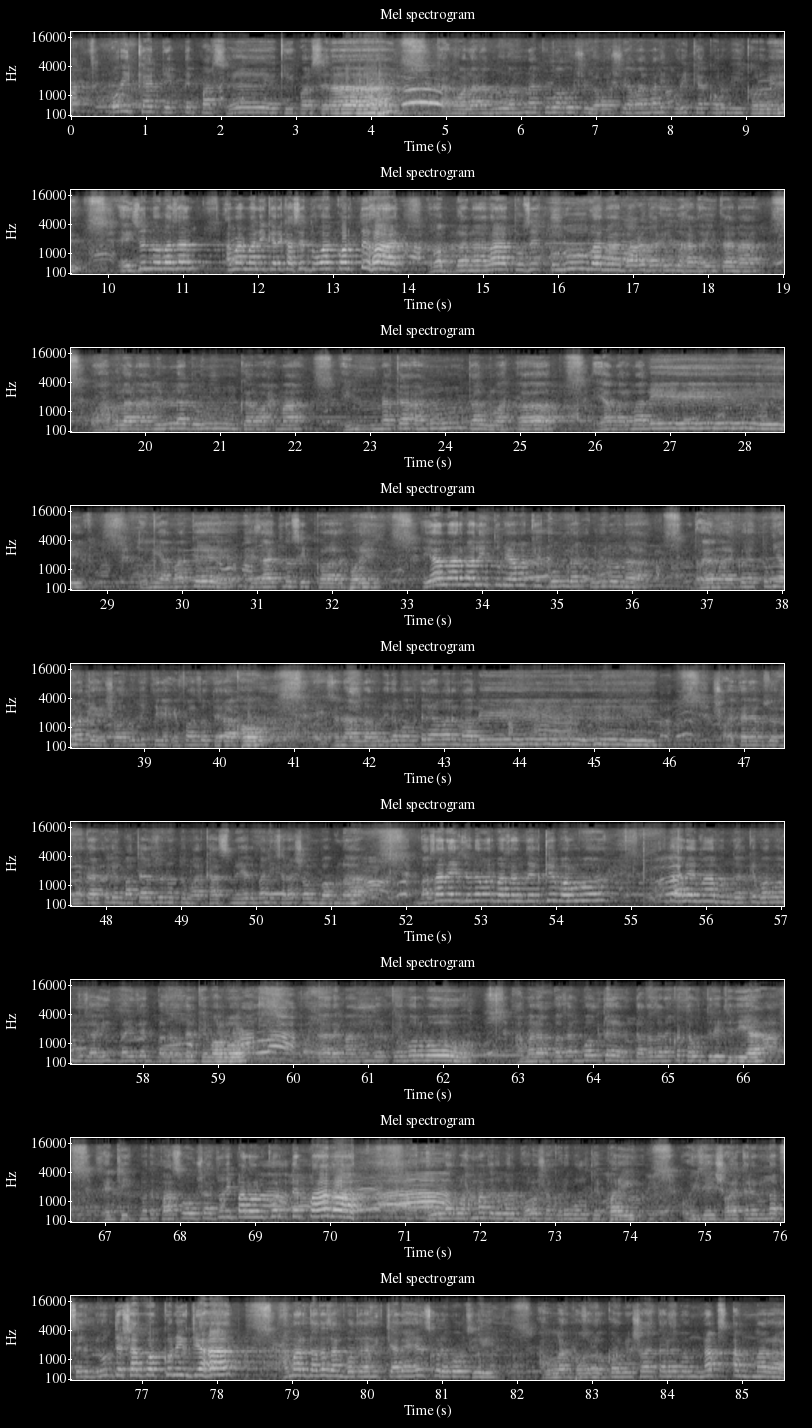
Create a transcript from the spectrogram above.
পরীক্ষায় টেকতে পারছে কি পারছে না। অবশ্যই অবশ্যই আমার মালিক পরীক্ষা করবি করবে। এই জন্য বাজান আমার মালিকের কাছে দোয়া করতে হয়। রব্বানা লা তুযিগ কুলুবানা বা'দা ইয হাদাইতানা ওয়া হাব লানা মিন লাদুনকা রাহমা ইন্নাকা আনতাল ওয়াহ্হাব হে আমার মালিক, তুমি আমাকে হেদায়ত নসিব করার পরে, এ আমার মালিক, তুমি আমাকে গুমরা করিল না। দয়া মায়া করে তুমি আমাকে সর্বদিক থেকে হেফাজতে রাখো। এই জন্য আল্লাহ রলিরা বলতেন, আমার মালিক শয়তানের বছর ধোকার থেকে বাঁচার জন্য তোমার খাস মেহরবানি ছাড়া সম্ভব না। বাজানের জন্য আমার বাজানদেরকে বলব তাহলে মা বোনদেরকে বলব, মুজাহিদ ভাইজান বাজানদেরকে বলব তাহলে মা বোনদেরকে বলব, আমার আব্বাজান বলতেন দাদা দাদাজানের কথা উদ্ধৃতি দিয়া সে ঠিক মতো পাঁচ ঔষধ যদি পালন করতে পারো আল্লাহর রহমতের উপর ভরসা করে বলতে পারি, ওই যে শয়তানের নফসের বিরুদ্ধে সার্বক্ষণিক জেহাদ, আমার দাদা যান বলতেন, আমি চ্যালেঞ্জ করে বলছি, আল্লাহর ফজল করবে শয়তান এবং নাফস আম্মারা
